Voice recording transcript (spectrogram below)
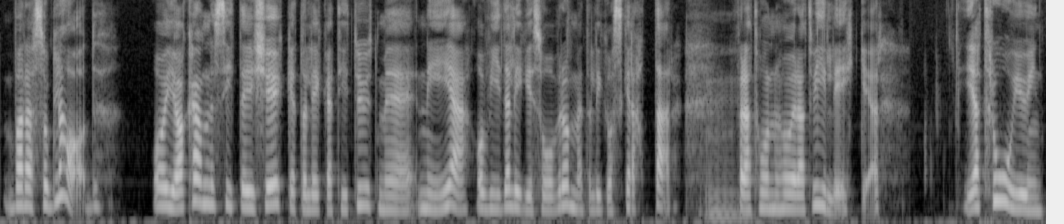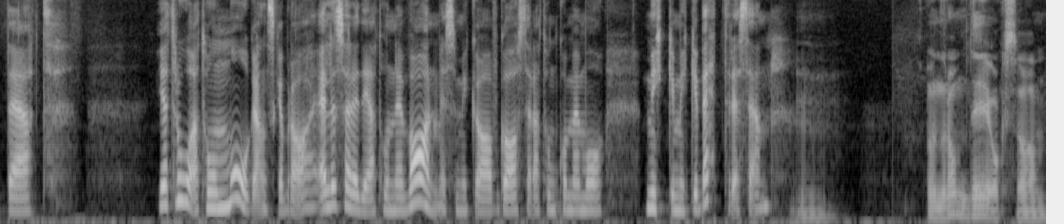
bara så glad. Och jag kan sitta i köket och leka titt ut med Nea och Vida ligger i sovrummet och ligger och skrattar. Mm. För att hon hör att vi leker. Jag tror ju inte att... Jag tror att hon mår ganska bra. Eller så är det det att hon är van med så mycket avgaser att hon kommer må mycket, mycket bättre sen. Mm. Undrar om det också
